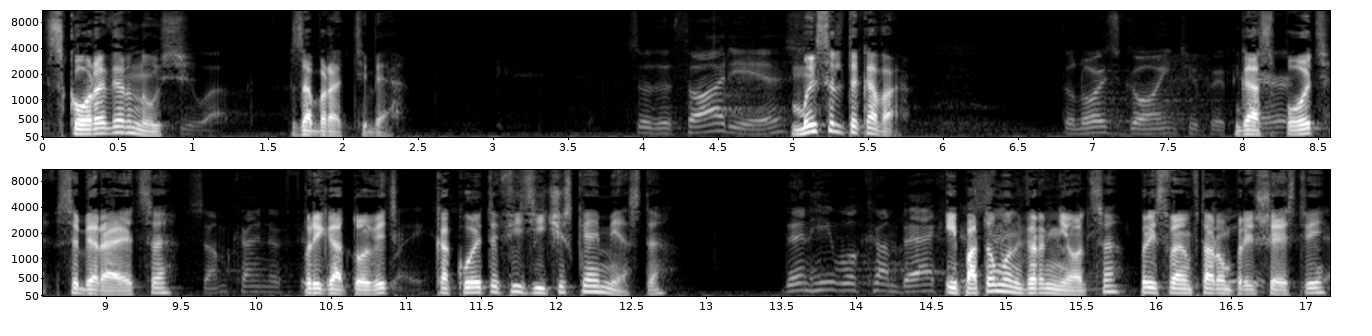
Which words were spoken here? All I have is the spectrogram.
Скоро вернусь забрать тебя». Мысль такова. Господь собирается приготовить какое-то физическое место, и потом Он вернется при своем втором пришествии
